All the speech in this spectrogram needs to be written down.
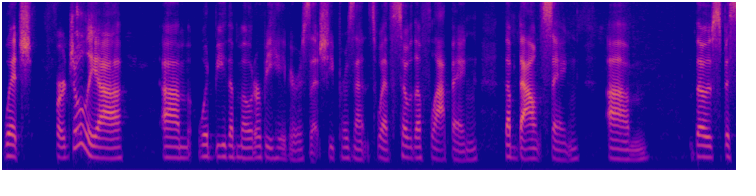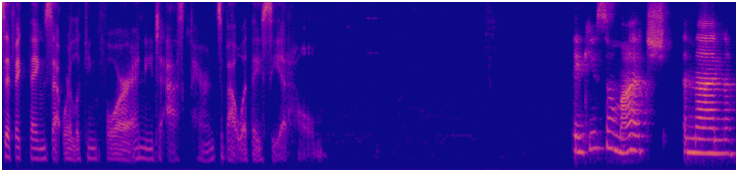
which for Julia um, would be the motor behaviors that she presents with. So the flapping, the bouncing, um, those specific things that we're looking for and need to ask parents about what they see at home. Thank you so much. And then,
